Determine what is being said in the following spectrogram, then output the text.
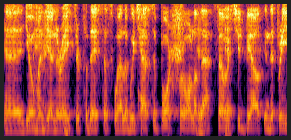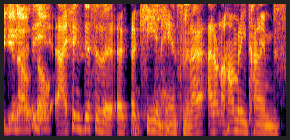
uh, Yeoman generator for this as well, which has support for all of that. So it should be out in the preview now. So I think this is a, a key enhancement. I, I, don't know how many times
